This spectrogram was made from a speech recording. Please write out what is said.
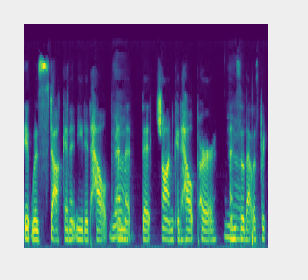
it was stuck and it needed help, yeah. and that that Shawn could help her, yeah. and so that was pretty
